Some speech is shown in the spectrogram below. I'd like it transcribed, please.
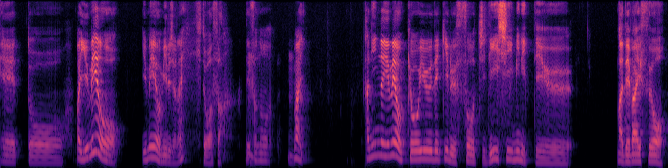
えーっと、まあ、夢を、夢を見るじゃない？人はさ。で、うん。その、うん。まあ、他人の夢を共有できる装置 DC ミニっていう、まあ、デバイスを、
